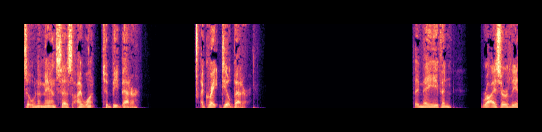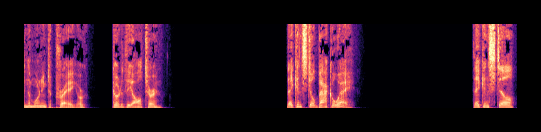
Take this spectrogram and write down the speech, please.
So when a man says, I want to be better, a great deal better, they may even rise early in the morning to pray or go to the altar. They can still back away. They can still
